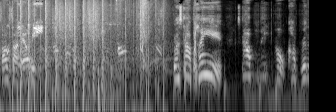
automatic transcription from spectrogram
Sunshine, help me. Bro, stop playing. Stop playing. Bro, I really.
